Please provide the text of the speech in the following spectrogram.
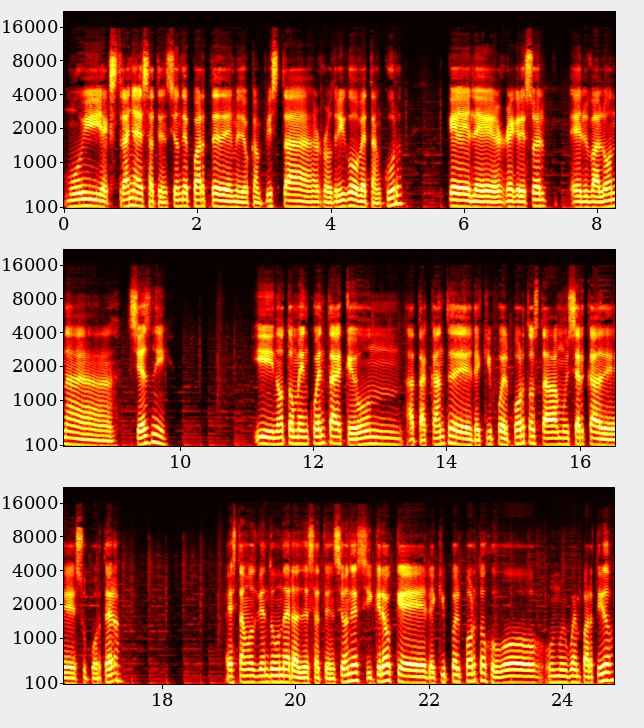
muy extraña desatención de parte del mediocampista Rodrigo Betancourt, que le regresó el el balón a Chesney y no tomé en cuenta que un atacante del equipo del Porto estaba muy cerca de su portero. Estamos viendo una de las desatenciones y creo que el equipo del Porto jugó un muy buen partido.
